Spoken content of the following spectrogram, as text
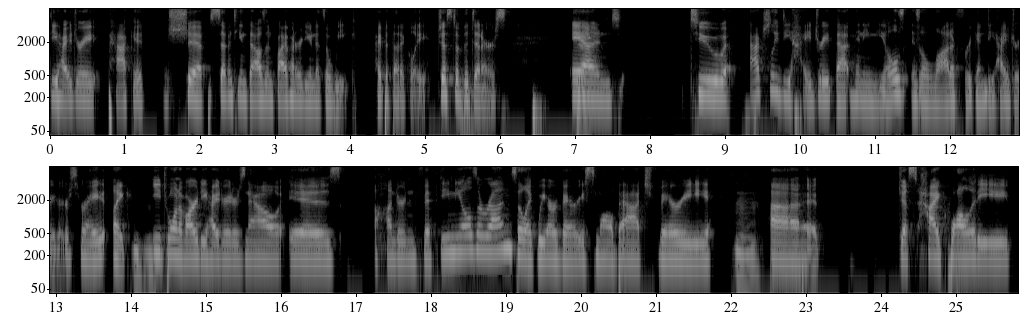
dehydrate package ship 17,500 units a week hypothetically just of the mm. dinners and yeah. to actually dehydrate that many meals is a lot of freaking dehydrators, right? Like mm-hmm. each one of our dehydrators now is 150 meals a run. So like we are very small batch, very mm. uh just high quality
